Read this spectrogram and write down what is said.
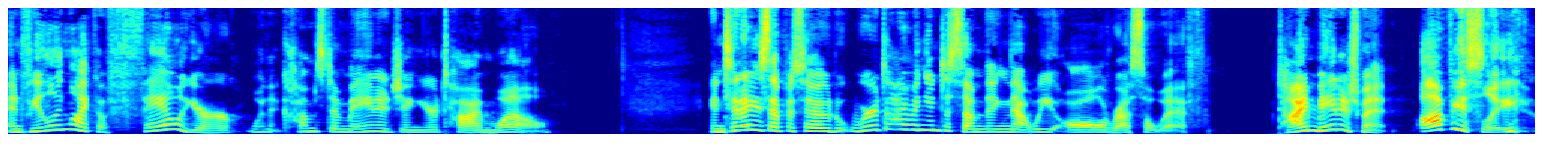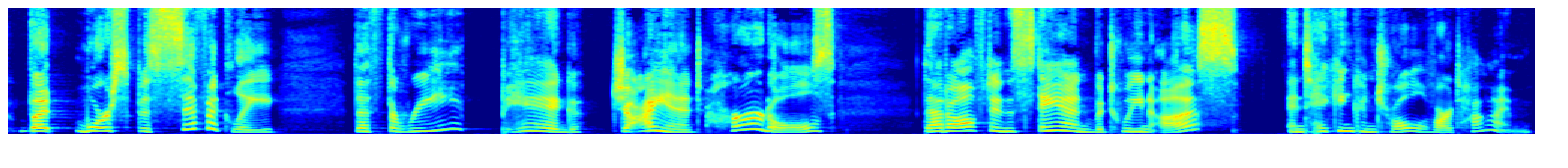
and feeling like a failure when it comes to managing your time well. In today's episode, we're diving into something that we all wrestle with time management, obviously, but more specifically, the three big, giant hurdles that often stand between us and taking control of our time.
